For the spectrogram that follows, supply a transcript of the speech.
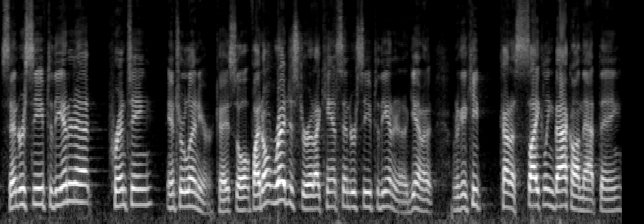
Send receive to the internet, printing, interlinear. Okay, so if I don't register it, I can't send receive to the internet. Again, I, am going to keep kind of cycling back on that thing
